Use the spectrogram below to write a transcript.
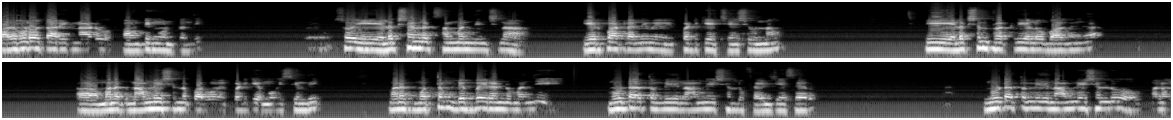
పదమూడవ తారీఖు నాడు కౌంటింగ్ ఉంటుంది. సో ఈ ఎలక్షన్లకు సంబంధించిన ఏర్పాట్లన్నీ మేము ఇప్పటికే చేసి ఉన్నాం. ఈ ఎలక్షన్ ప్రక్రియలో భాగంగా మనకు నామినేషన్ల పర్వం ఇప్పటికే ముగిసింది. మనకు మొత్తం డెబ్బై రెండు మంది నూట తొమ్మిది నామినేషన్లు ఫైల్ చేశారు. నూట తొమ్మిది నామినేషన్లు మనం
